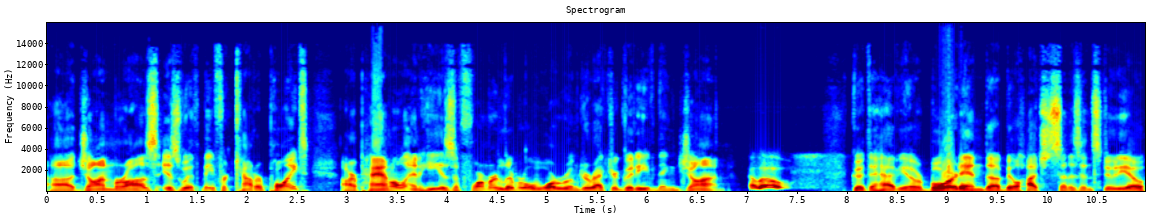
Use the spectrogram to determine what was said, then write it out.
Uh, John Mraz is with me for Counterpoint, our panel, and he is a former Liberal War Room Director. Good evening, John. Hello. Good to have you aboard. And uh, Bill Hutchison is in studio,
